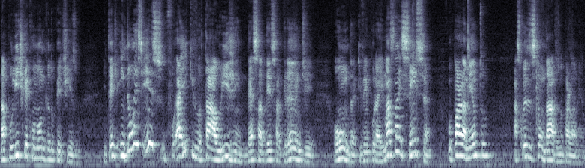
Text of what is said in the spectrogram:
na política econômica do petismo. Entende? Então esse, esse, aí que está a origem dessa, dessa grande onda que vem por aí. Mas na essência, o parlamento, as coisas estão dadas no parlamento.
